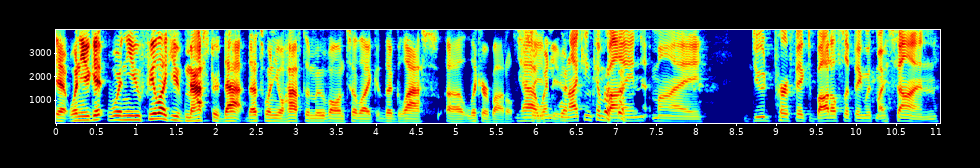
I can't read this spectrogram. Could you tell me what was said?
Yeah, when you get when you feel like you've mastered that, that's when you'll have to move on to like the glass uh, liquor bottles. yeah, See when you- when I can combine my dude perfect bottle flipping with my son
